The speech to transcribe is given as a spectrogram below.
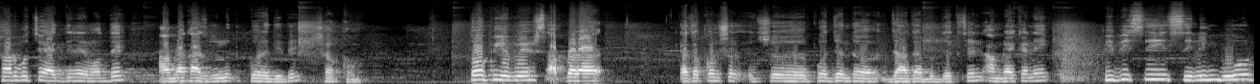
সর্বোচ্চ একদিনের মধ্যে আমরা কাজগুলো করে দিতে সক্ষম। তো ভিউয়ার্স আপনারা এতক্ষণ পর্যন্ত যা যা দেখছেন, আমরা এখানে পিভিসি সিলিং বোর্ড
